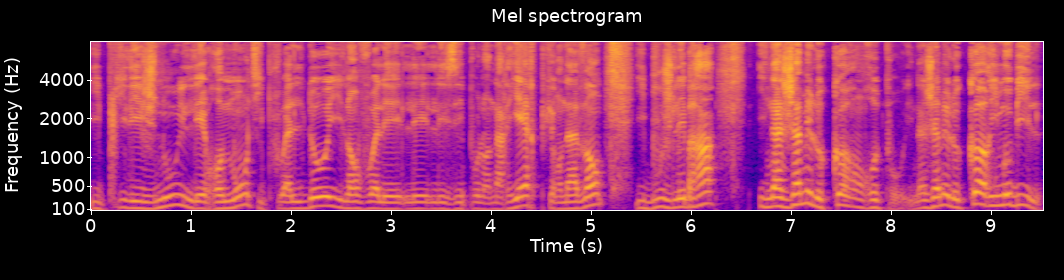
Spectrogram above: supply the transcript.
il plie les genoux, il les remonte, il ploie le dos, il envoie les, les, épaules en arrière, puis en avant, il bouge les bras. Il n'a jamais le corps en repos, il n'a jamais le corps immobile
